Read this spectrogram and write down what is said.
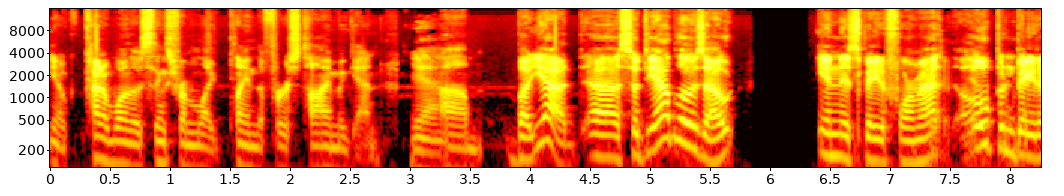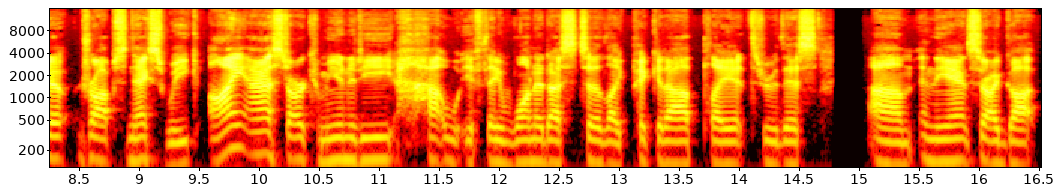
you know kind of one of those things from like playing the first time again Yeah. um, but yeah, uh, so Diablo is out in its beta format. Yeah, yeah. Open beta drops next week. I asked our community how if they wanted us to like pick it up, play it through this, um, and the answer I got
